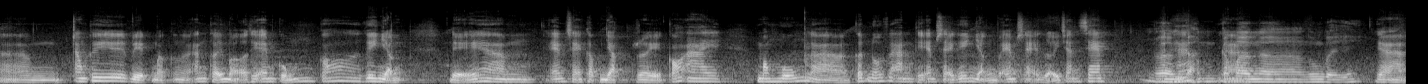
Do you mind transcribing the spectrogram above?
à, trong cái việc mà anh cởi mở thì em cũng có ghi nhận để à, em sẽ cập nhật. Rồi có ai mong muốn là kết nối với anh thì em sẽ ghi nhận và em sẽ gửi cho anh xem. Vâng, cảm cảm Dạ. ơn uh, Luân Vị Dạ.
